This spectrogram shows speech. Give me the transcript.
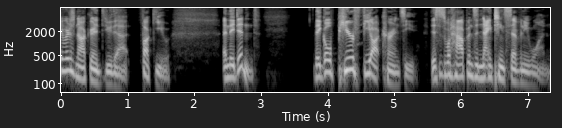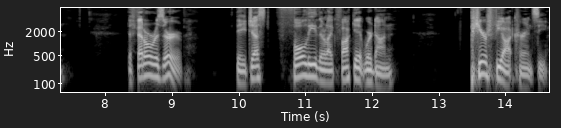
we're just not going to do that. Fuck you. And they didn't. They go pure fiat currency. This is what happens in 1971. The Federal Reserve, they just fully, they're like, fuck it, we're done. Pure fiat currency.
